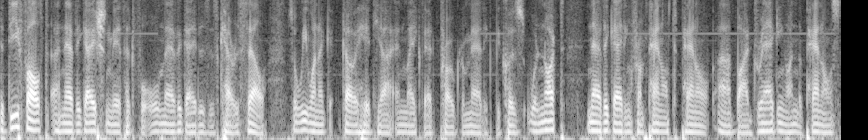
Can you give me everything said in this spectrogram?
the default uh, navigation method for all navigators is carousel. So we want to go ahead here and make that programmatic because we're not navigating from panel to panel uh, by dragging on the panels.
